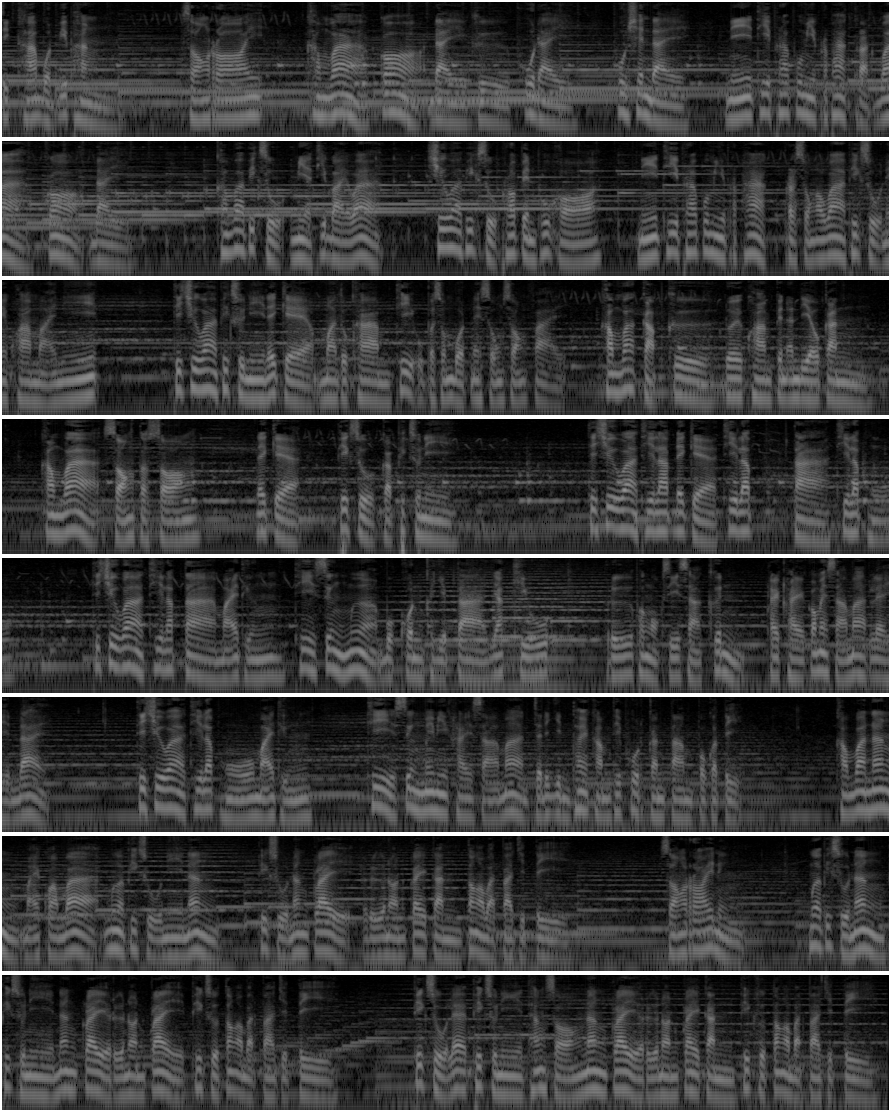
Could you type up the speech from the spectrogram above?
สิกขาบทวิพัง200คำว่าก็ใดคือผู้ใด ผู้เช่นใด นี้ที่พระผู้มีพระภาคตรัสว่าก็ใดคำว่าภิกษุมีอธิบายว่า ชื่อว่าภิกษุเพราะเป็นผู้ขอ นี้ที่พระผู้มีพระภาคประสงค์เอาว่าภิกษุในความหมายนี้ ที่ชื่อว่าภิกษุณีได้แก่มาตุคามที่อุปสมบทในสงสองฝ่ายคำว่ากับคือโดยความเป็นอันเดียวกันคำว่าสองต่อสองได้แก่ ภิกษุกับภิกษุณี ที่ชื่อว่าที่รับได้แก่ที่รับตาที่รับหู ที่ชื่อว่าที่รับตาหมายถึงที่ซึ่งเมื่อบุคคลขยิบตายักคิ้ว หรือผงกศีรษะขึ้น ใครๆก็ไม่สามารถแลเห็นได้ ที่ชื่อว่าที่รับหูหมายถึง ที่ซึ่งไม่มีใครสามารถจะได้ยินถ้อยคำที่พูดกันตามปกติคำว่านั่งหมายความว่าเมื่อภิกษุณีนั่ง ภิกษุนั่งใกล้หรือนอนใกล้กันต้องอบัติปาจิตตี 201 เมื่อภิกษุนั่งภิกษุณีนั่งใกล้หรือนอนใกล้ ภิกษุต้องอบัติปาจิตตีภิกษุและภิกษุณีทั้งสองนั่งใกล้หรือนอนใกล้กัน ภิกษุต้องอบัติปาจิตตี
